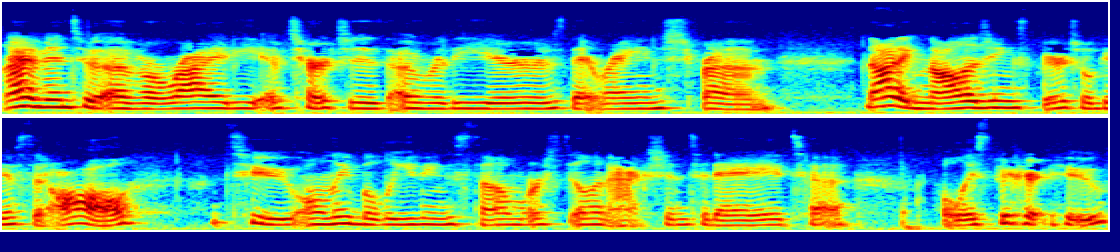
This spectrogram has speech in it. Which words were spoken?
I've been to a variety of churches over the years that ranged from not acknowledging spiritual gifts at all to only believing some were still in action today to Holy Spirit who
